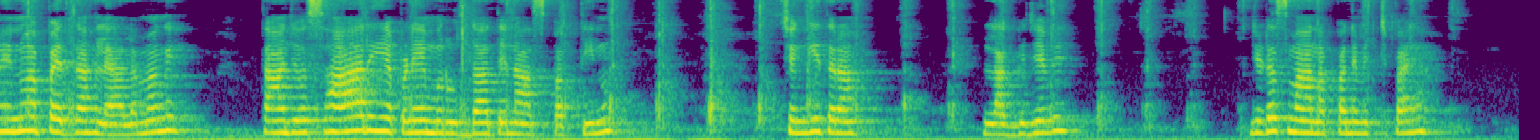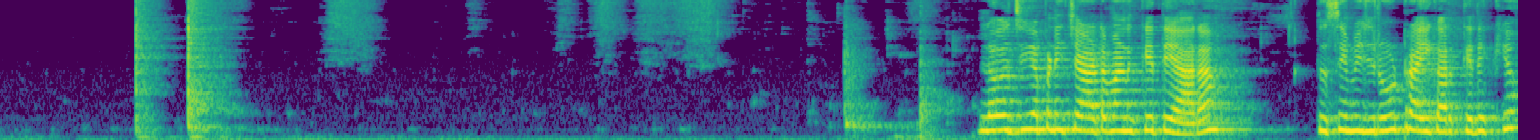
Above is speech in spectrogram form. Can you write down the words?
ਹੁਣ ਇਹਨੂੰ ਆਪਾਂ ਇਦਾਂ ਹਿਲਾ ਲਵਾਂਗੇ। ਤਾਂ ਜੋ ਸਾਰੀ ਆਪਣੇ ਅਮਰੂਦਾਂ ਤੇ ਨਾਸਪਤੀ ਨੂੰ ਚੰਗੀ ਤਰ੍ਹਾਂ ਲੱਗ ਜਾਵੇ। ਜਿਹੜਾ ਸਮਾਨ ਆਪਾਂ ਨੇ ਵਿੱਚ ਪਾਇਆ। ਲਓ ਜੀ, ਆਪਣੀ ਚਾਟ ਬਣ ਕੇ ਤਿਆਰ ਆ। ਤੁਸੀਂ ਵੀ ਜ਼ਰੂਰ ਟਰਾਈ ਕਰਕੇ ਦੇਖਿਓ।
